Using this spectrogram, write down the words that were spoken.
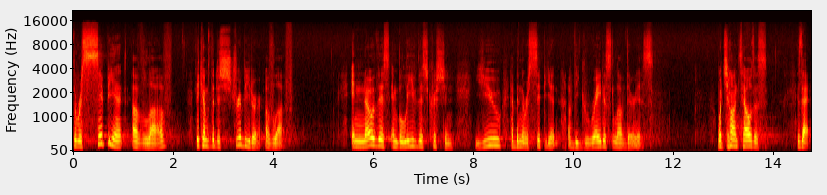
The recipient of love becomes the distributor of love. And know this and believe this, Christian. You have been the recipient of the greatest love there is. What John tells us is that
